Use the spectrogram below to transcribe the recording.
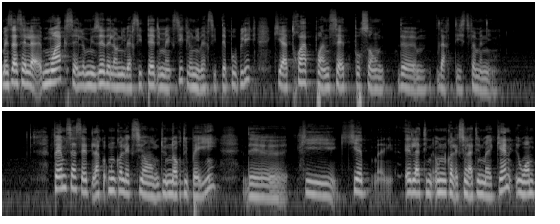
Mais ça, c'est MOAC, c'est le musée de l'Université du Mexique, l'université publique, qui a 3,7% d'artistes féminines. FEMSA, c'est une collection du nord du pays de- qui, qui est, est latin- une collection latino-américaine et, on-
